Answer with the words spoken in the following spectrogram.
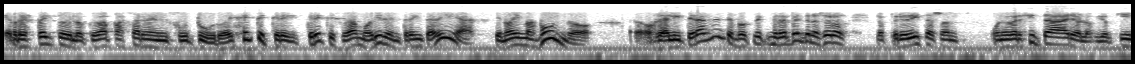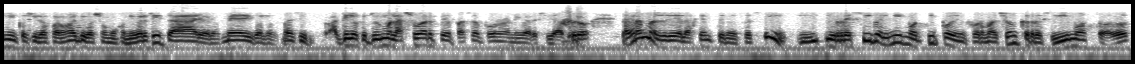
respecto de lo que va a pasar en el futuro. Hay gente que cree, que se va a morir en 30 días, que no hay más mundo. O sea, literalmente, porque de repente nosotros, los periodistas son universitarios, los bioquímicos y los farmacéuticos somos universitarios, los médicos, los, decir, aquellos que tuvimos la suerte de pasar por una universidad. Pero la gran mayoría de la gente no es así y recibe el mismo tipo de información que recibimos todos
